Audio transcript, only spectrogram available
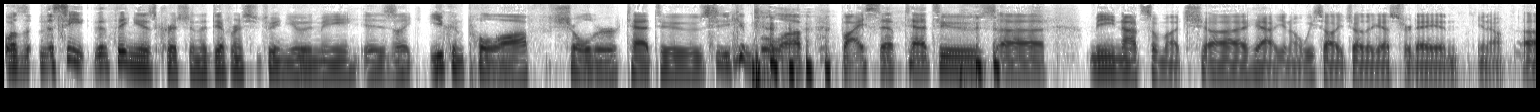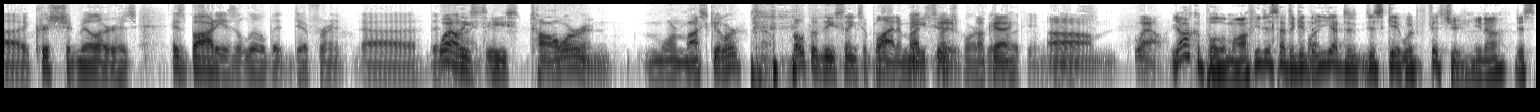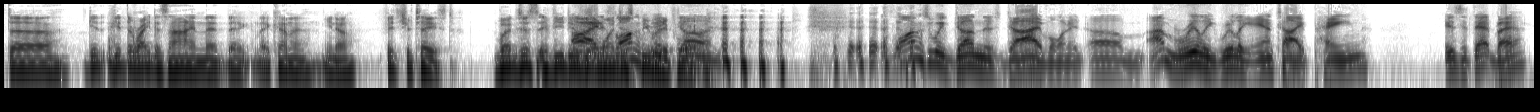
Well, the, the see, the thing is, Christian, the difference between you and me is like you can pull off shoulder tattoos, you can pull off bicep tattoos. Uh, me, not so much. Uh, yeah, you know, we saw each other yesterday, and you know, uh, Christian Miller, his his body is a little bit different. Uh, than Well, mine. he's he's taller and more muscular. Now, Both of these things apply to me Much, too. much more okay. good-looking, yes. Um, well, Y'all could pull them off. You just have to get. The, you got to just get what fits you. You know, just uh, get get the right design that that, that kind of you know fits your taste. But just if you do all get right. one, As long just as be ready we've for done, it. as long as we've done this dive on it, um, I'm really, really anti-pain. Is it that bad?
